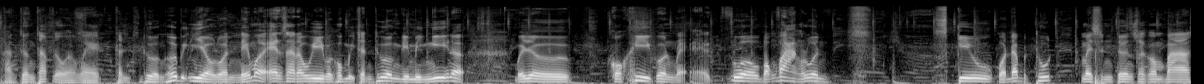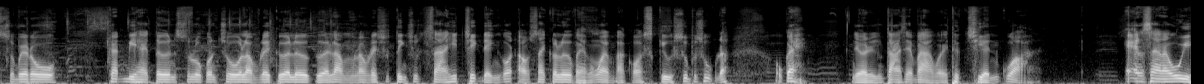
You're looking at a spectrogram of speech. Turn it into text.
Kháng thương thấp rồi ngày chấn thương hơi bị nhiều luôn. Nếu mà Ensarawi mà không bị chấn thương thì mình nghĩ là bây giờ có khi còn mẹ đua bóng vàng luôn. Skill của double tooth Mason turn xoay comba Sobero Catby hai turn solo control long ray curler cửa lòng long ray shooting shoot xa hit trick đánh gót outside curler vẻ ngoài và có skill super sub nữa ok giờ thì chúng ta sẽ vào với thực chiến của Ensarawi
